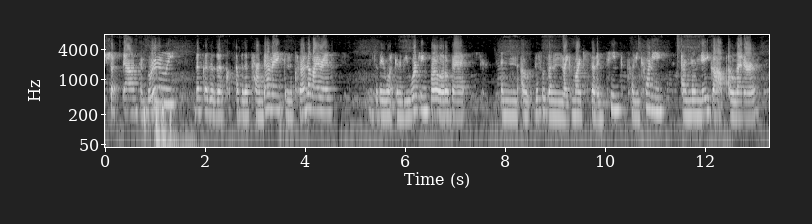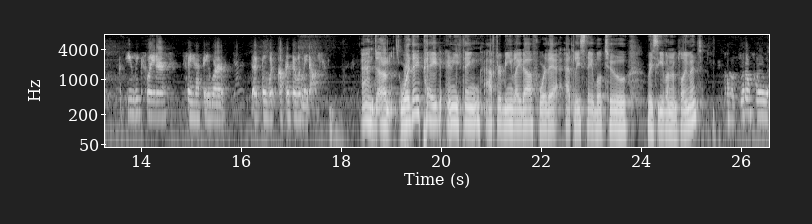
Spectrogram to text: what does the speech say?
shut down temporarily because of the of the pandemic and the coronavirus, and so they weren't going to be working for a little bit. And uh, this was on like March 17th, 2020, and then they got a letter a few weeks later saying that they were that they were that they were laid off. And um, were they paid anything after being laid off? Were they at least able to receive unemployment? que nos fue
